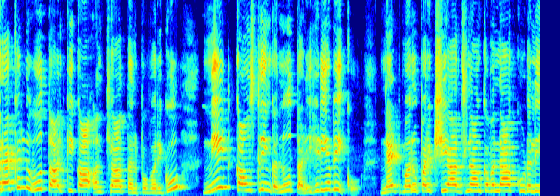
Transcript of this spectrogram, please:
ಪ್ರಕರಣವು ತಾರ್ಕಿಕ ಅಂತ್ಯ ತಲುಪುವವರೆಗೂ ನೀಟ್ ಕೌನ್ಸಿಲಿಂಗ್ ಅನ್ನು ತಡೆಹಿಡಿಯಬೇಕು. ನೆಟ್ ಮರುಪರೀಕ್ಷೆಯ ದಿನಾಂಕವನ್ನು ಕೂಡಲೇ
